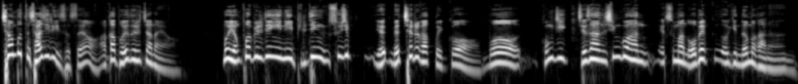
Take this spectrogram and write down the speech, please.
처음부터 자질이 있었어요. 아까 보여드렸잖아요. 뭐 영포 빌딩이니 빌딩 수십 몇 채를 갖고 있고 뭐 공직 재산 신고한 액수만 500억이 넘어가는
